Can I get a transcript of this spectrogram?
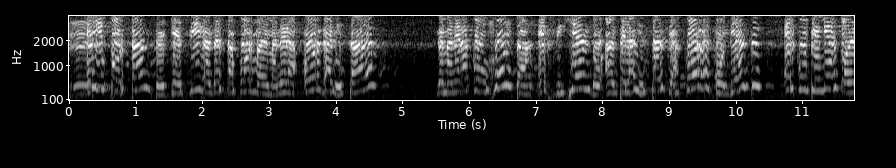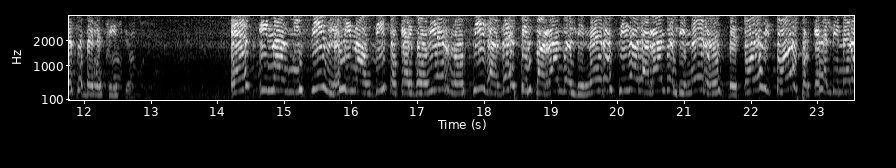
Es importante que sigan de esta forma, de manera organizada, de manera conjunta, exigiendo ante las instancias correspondientes el cumplimiento de esos beneficios. Es inadmisible, es inaudito que el gobierno siga despilfarrando el dinero, siga agarrando el dinero de todos y todas, porque es el dinero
